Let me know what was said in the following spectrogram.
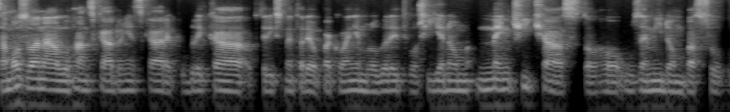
samozvaná Luhanská Doněcká republika, o kterých jsme tady opakovaně mluvili, tvoří jenom menší část toho území Donbasu.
